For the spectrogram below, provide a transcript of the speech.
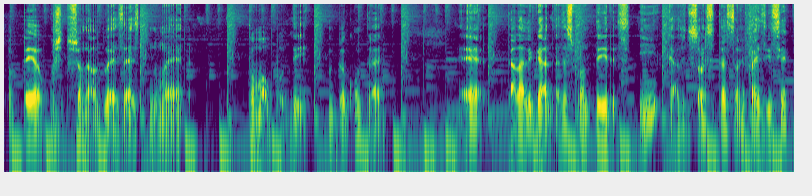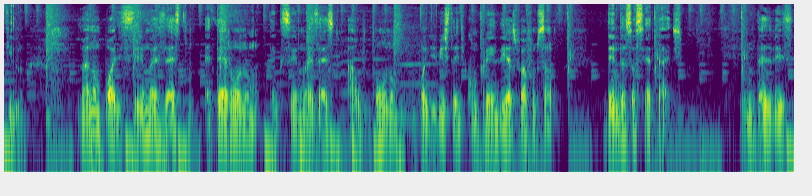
O papel constitucional do exército não é tomar o poder, pelo contrário, é tá lá ligado às fronteiras e, caso de solicitação, ele faz isso e aquilo. Mas não pode ser um exército heterônomo, tem que ser um exército autônomo, do ponto de vista de compreender a sua função dentro da sociedade. E muitas vezes,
